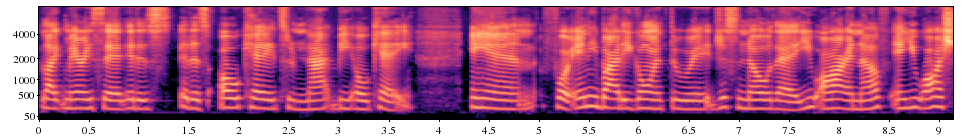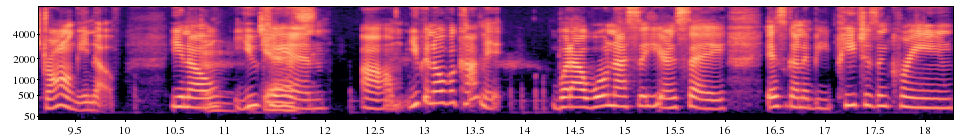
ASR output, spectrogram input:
Like Mary said, it is it is okay to not be okay. And for anybody going through it, just know that you are enough and you are strong enough. You know, mm, you yes. can um you can overcome it. But I will not sit here and say it's gonna be peaches and cream.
